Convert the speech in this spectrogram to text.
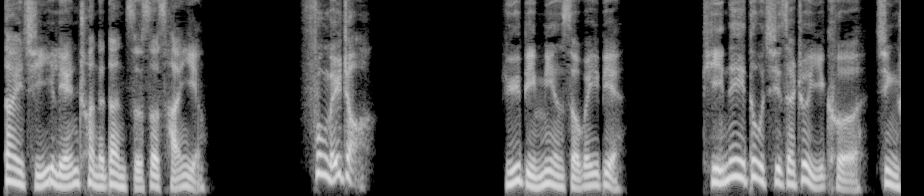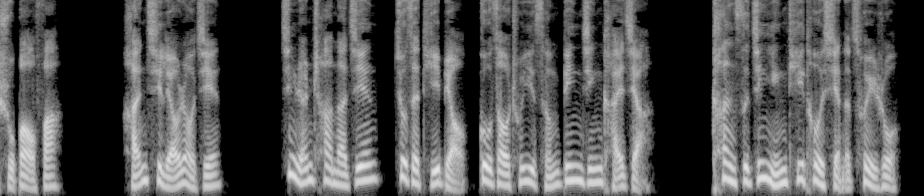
带起一连串的淡紫色残影。风雷掌！于炳面色微变。体内斗气在这一刻尽数爆发，寒气缭绕间，竟然刹那间就在体表构造出一层冰晶铠甲，看似晶莹剔透，显得脆弱，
